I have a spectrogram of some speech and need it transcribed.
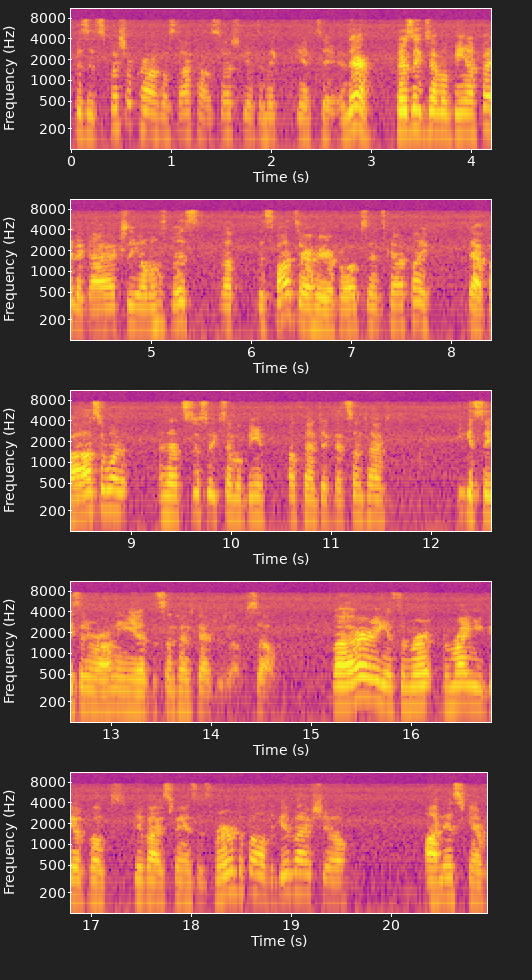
Visit specialchronicles.com slash give to make a gift too. And there, there's an example of being authentic. I actually almost missed the, the sponsor out here, folks, and it's kind of funny. That, but I also want, and that's just an example of being authentic. That sometimes you can say something wrong, and you have to sometimes catch yourself. So, but earning is the remind you, good folks, Good Vibes fans, is remember to follow the Good Vibes Show on Instagram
